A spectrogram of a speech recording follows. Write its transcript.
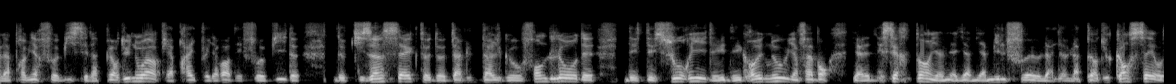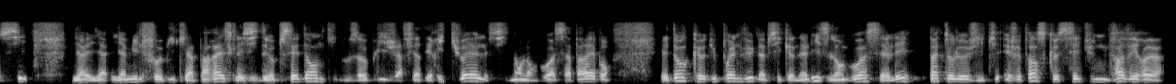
La première phobie, c'est la peur du noir. Puis après, il peut y avoir des phobies de, petits insectes, d'algues au fond de l'eau, des, souris, des, grenouilles. Enfin bon, il y a des serpents, il y a, mille la, la, peur du cancer aussi. Il y, a, il, y a, mille phobies qui apparaissent, les idées obsédantes qui nous obligent à faire des rituels, sinon l'angoisse apparaît. Bon, et donc du point de vue de la psychanalyse, l'angoisse, elle est pathologique et je pense que c'est une grave erreur.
